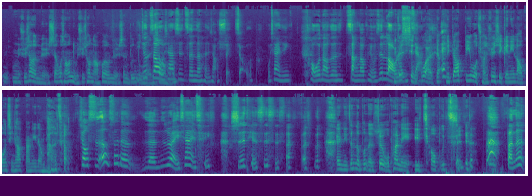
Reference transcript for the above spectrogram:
你你们学校的女生，我想说你们学校哪会有女生？你不是读你就男知道我现在吗？是真的很想睡觉了，我现在已经头脑真的是胀到不行，我是老人家，醒过来，不要、你不要逼我传讯息给你老公，请他打你两巴掌。九十二岁的人瑞现在已经 十点四十三分了，哎、你真的不能睡，我怕你一觉不起。反正。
